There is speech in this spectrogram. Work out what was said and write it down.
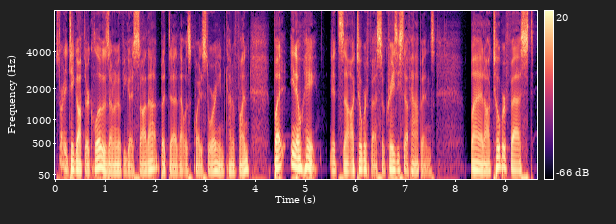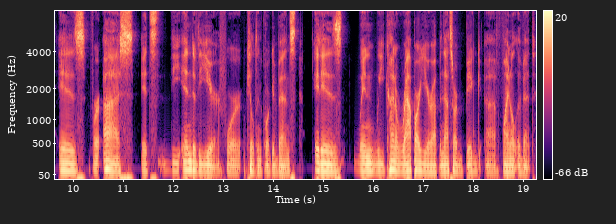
starting to take off their clothes. I don't know if you guys saw that, but uh, that was quite a story and kind of fun. But, you know, hey, it's uh, Oktoberfest, so crazy stuff happens. But Oktoberfest is for us, it's the end of the year for Kilt and Cork events. It is when we kind of wrap our year up, and that's our big uh, final event.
